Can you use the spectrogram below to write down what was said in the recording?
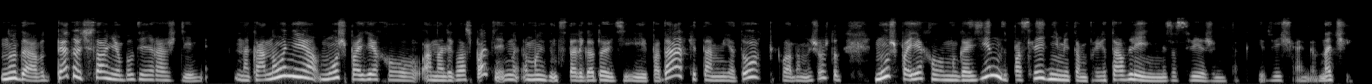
Ну да, вот 5 числа у нее был день рождения. Накануне муж поехал, она легла спать, мы стали готовить ей подарки, там я торт пекла, там еще что-то. Муж поехал в магазин за последними там приготовлениями, за свежими так, вещами в ночи.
